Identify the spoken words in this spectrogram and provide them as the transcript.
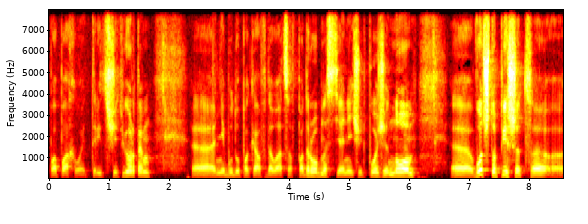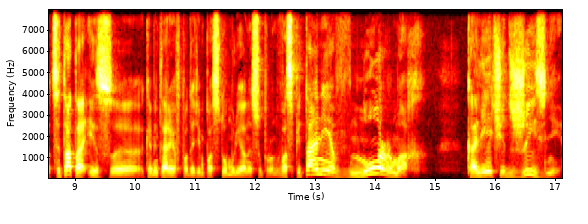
попахивает 34-м, э, не буду пока вдаваться в подробности, они чуть позже, но Э, вот что пишет э, цитата из э, комментариев под этим постом Ульяны Супрун. «Воспитание в нормах калечит жизни»,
